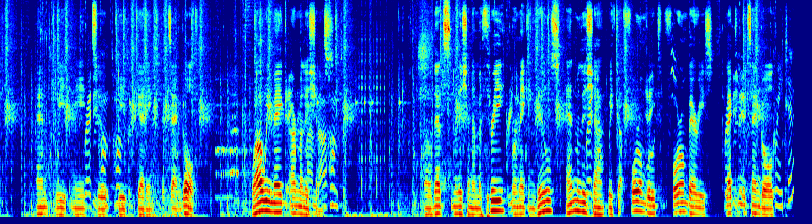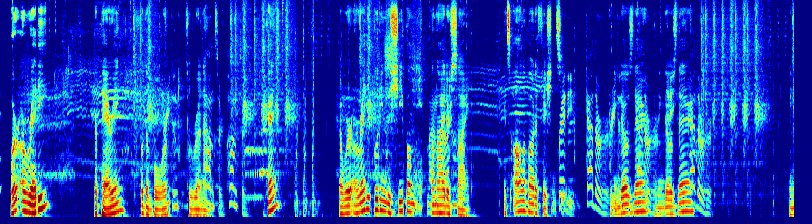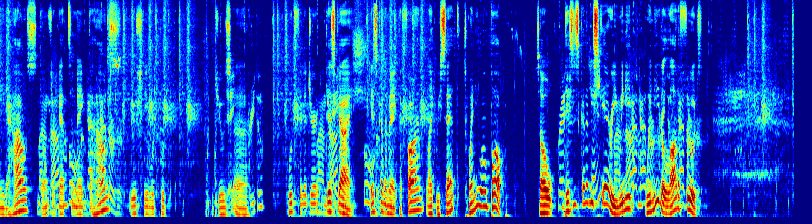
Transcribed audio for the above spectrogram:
And we need to be getting the 10 gold. While we make our militias. So that's militia number three. We're making vills and militia. We've got four on wood, four on berries, collecting the 10 gold. We're already preparing for the boar to run out. Okay? So we're already putting the sheep on, on either side. It's all about efficiency. Putting those there, putting those there. We need a house. Don't forget to make the house. Usually we put choose a wood villager. This guy is gonna make the farm, like we said, 21 pop. So this is gonna be scary. We need we need a lot of food.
